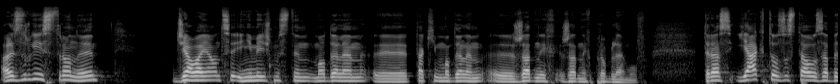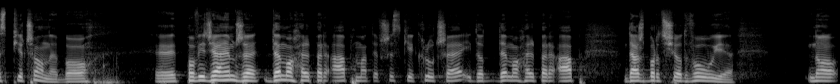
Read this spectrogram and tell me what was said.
ale z drugiej strony działający i nie mieliśmy z tym modelem, e, takim modelem e, żadnych, żadnych problemów. Teraz jak to zostało zabezpieczone, bo y, powiedziałem, że Demo Helper App ma te wszystkie klucze i do Demo Helper App dashboard się odwołuje. No,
